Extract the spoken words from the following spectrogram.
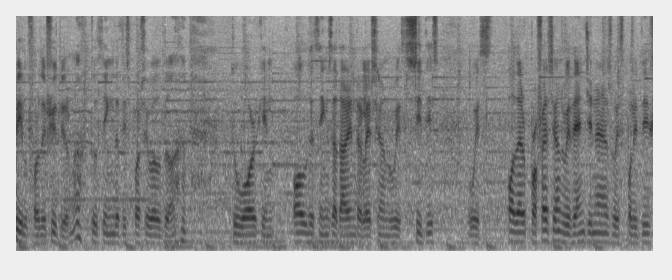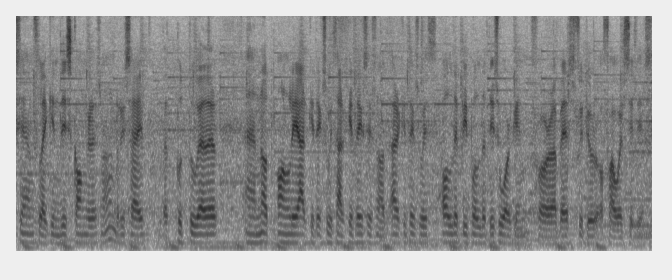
feel for the future, no? to think that it's possible to, to work in all the things that are in relation with cities, with other professions, with engineers, with politicians, like in this Congress, no? reSITE, that put together and not only architects with architects, it's not architects with all the people that is working for a best future of our cities.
